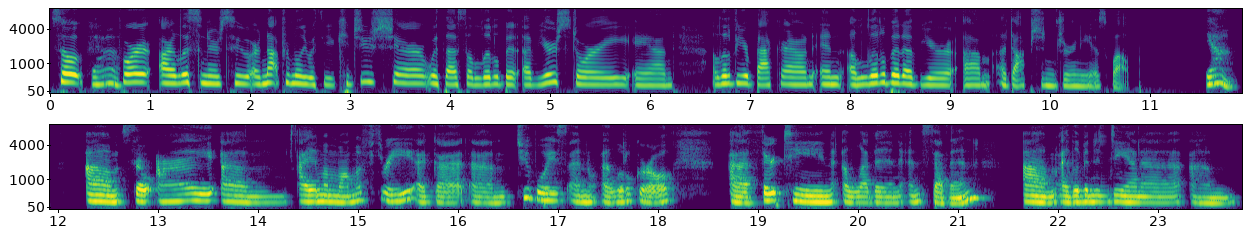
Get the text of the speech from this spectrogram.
So, yeah. for our listeners who are not familiar with you, could you share with us a little bit of your story and a little of your background and a little bit of your um, adoption journey as well? Yeah. Um, so I um, I am a mom of three. I've got um, two boys and a little girl, uh, 13, 11, and 7. Um, I live in Indiana. Um,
